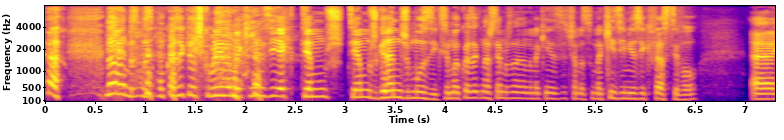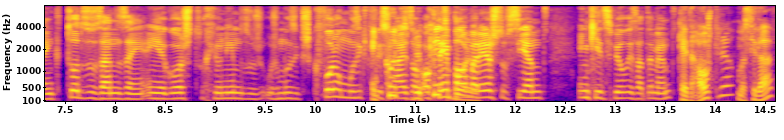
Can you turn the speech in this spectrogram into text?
Não, mas, mas, uma coisa que eu descobri na McKinsey é que temos, temos grandes músicos e uma coisa que nós temos na McKinsey chama-se McKinsey Music Festival Uh, em que todos os anos, em, em agosto, reunimos os, os, músicos que foram músicos profissionais ou, ou, que têm palmarés suficiente em Kitzbühel, exatamente. Que é da Áustria, uma cidade?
